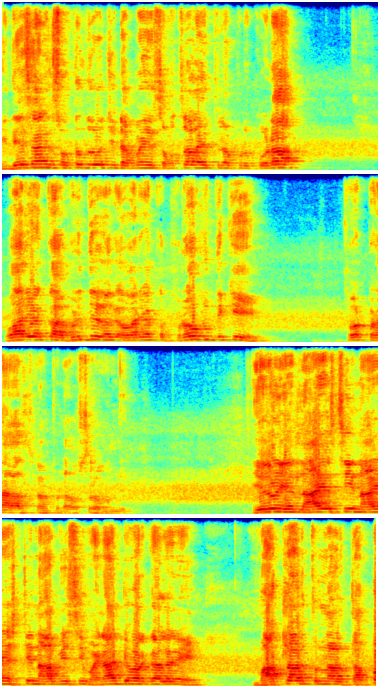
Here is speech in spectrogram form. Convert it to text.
ఈ దేశానికి స్వతంత్రం వచ్చి డెబ్బై ఐదు సంవత్సరాలు అవుతున్నప్పుడు కూడా వారి యొక్క అభివృద్ధిలో వారి యొక్క పురోభివృద్ధికి తోడ్పడాల్సినప్పుడు అవసరం ఉంది. ఏదో నా ఎస్సీ నా ఎస్టీ నా బీసీ మైనార్టీ వర్గాలని మాట్లాడుతున్నారు తప్ప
